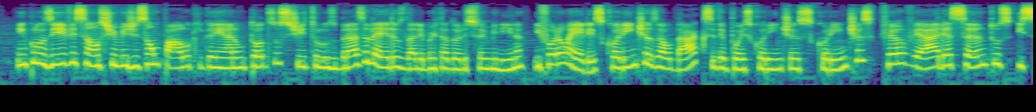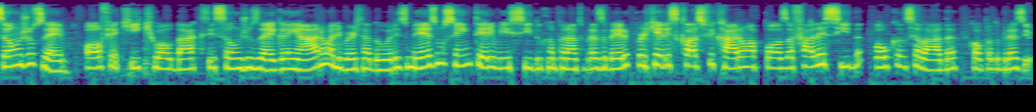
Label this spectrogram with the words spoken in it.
Inclusive, são os times de São Paulo que ganharam todos os títulos brasileiros da Libertadores Feminina. E foram eles: Corinthians Audax e depois Corinthians Corinthians, Ferroviária, Santos e São José. Off aqui que o Audax e São José ganharam a Libertadores, mesmo sem terem vencido o Campeonato Brasileiro, porque eles classificaram após a falecida ou cancelada Copa do Brasil.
